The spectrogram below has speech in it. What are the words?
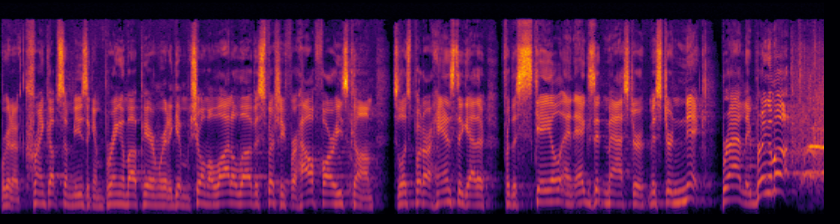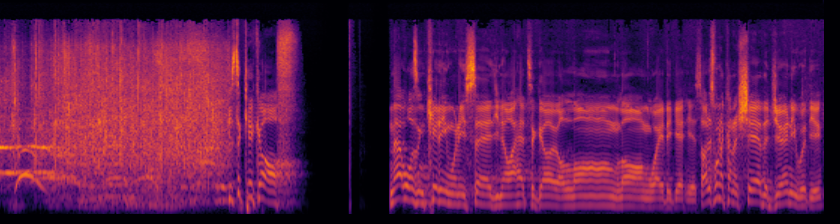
We're going to crank up some music and bring him up here, and we're going to give him, show him a lot of love, especially for how far he's come. So let's put our hands together for the scale and exit master, Mr. Nick Bradley. Bring him up. Just to kick off, Matt wasn't kidding when he said, you know, I had to go a long, long way to get here. So I just want to kind of share the journey with you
